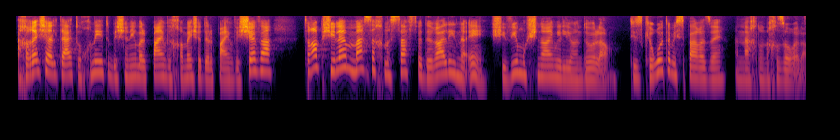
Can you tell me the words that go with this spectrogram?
אחרי שעלתה התוכנית בשנים 2005 עד 2007, טראמפ שילם מס הכנסה פדרלי נאה, 72 מיליון דולר. תזכרו את המספר הזה, אנחנו נחזור אליו.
